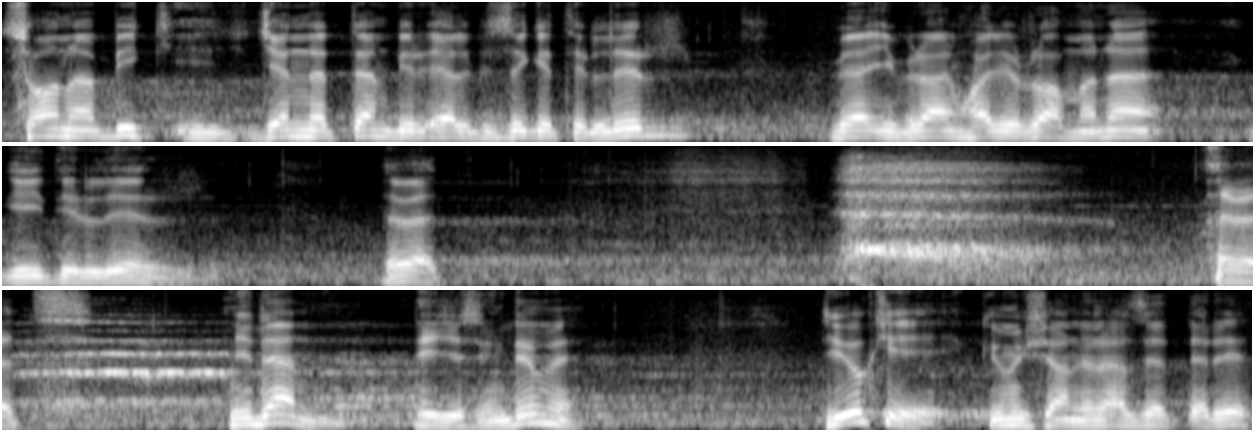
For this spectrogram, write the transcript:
Sonra bir cennetten bir elbise getirilir ve İbrahim Halil Rahman'a giydirilir. Evet. Evet. Neden diyeceksin değil mi? Diyor ki Gümüşhaneli Hazretleri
